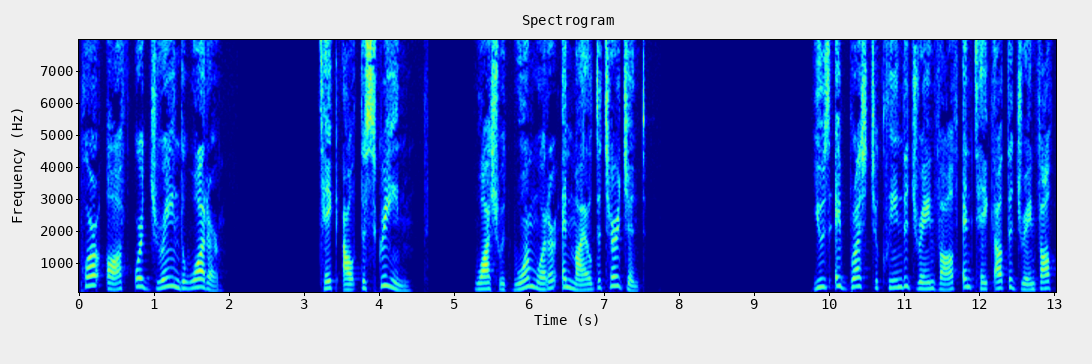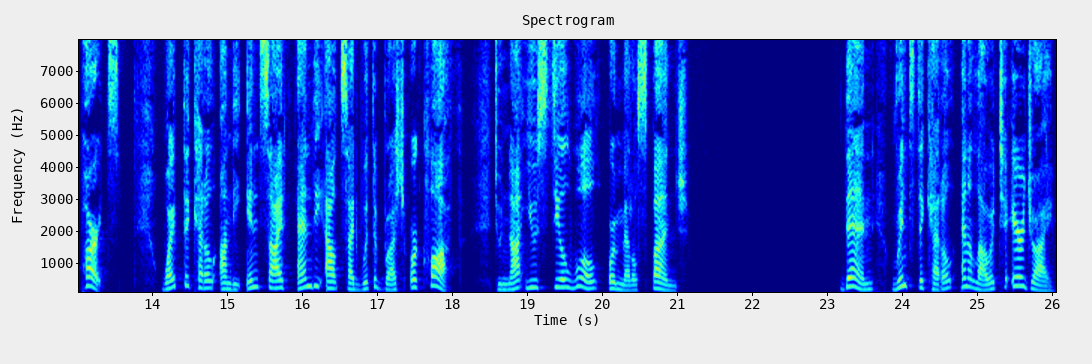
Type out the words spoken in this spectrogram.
pour off or drain the water. Take out the screen. Wash with warm water and mild detergent. Use a brush to clean the drain valve and take out the drain valve parts. Wipe the kettle on the inside and the outside with a brush or cloth. Do not use steel wool or metal sponge. Then rinse the kettle and allow it to air dry.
